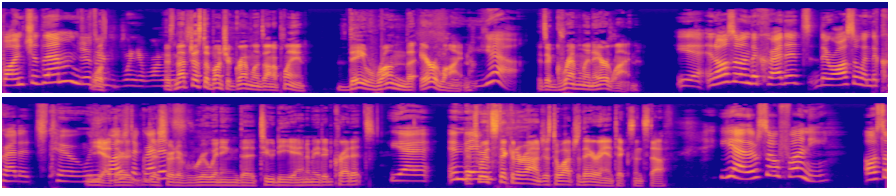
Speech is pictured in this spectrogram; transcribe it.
bunch of them. There's Well, like It's not just a bunch of gremlins on a plane. They run the airline. Yeah. It's a gremlin airline. Yeah, and also in the credits, they're also in the credits too. When you yeah, watch they're, the they're sort of ruining the 2D animated credits. yeah, and they It's worth sticking around just to watch their antics and stuff. yeah, they're so funny. Also,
